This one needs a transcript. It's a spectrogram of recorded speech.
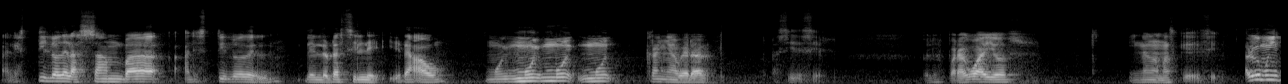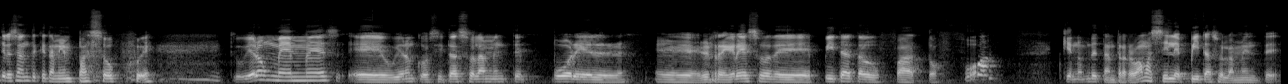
al estilo de la samba, al estilo del, del brasileirao, muy, muy, muy, muy cañaveral, así decir. Los paraguayos, y nada más que decir. Algo muy interesante que también pasó fue que hubieron memes, eh, hubieron cositas solamente por el, eh, regreso de Pita Taufatofoa Qué nombre tan raro. Vamos a decirle pita solamente.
